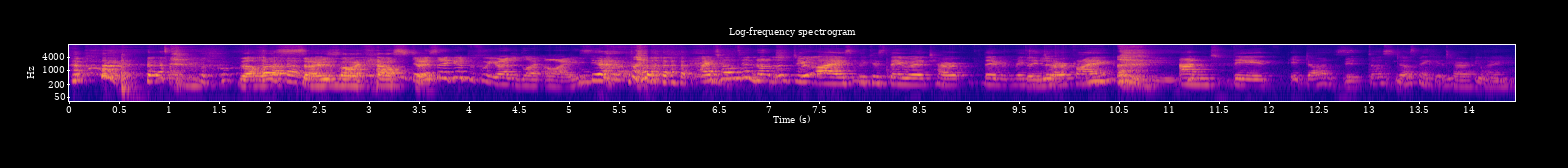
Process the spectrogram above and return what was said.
That was so sarcastic. It was so good before you added like eyes. yeah. I told her not to do eyes because they were ter- they would make They it terrifying, creepy. and the it does. It does. It does look make it terrifying.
